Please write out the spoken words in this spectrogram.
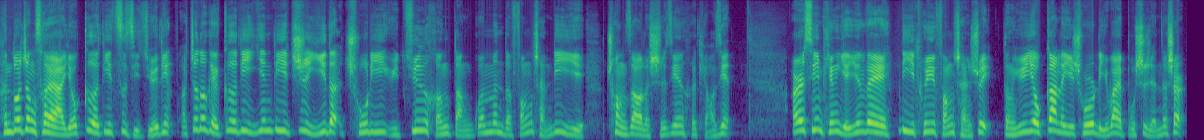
很多政策呀，由各地自己决定啊，这都给各地因地制宜的处理与均衡党官们的房产利益创造了时间和条件。而习近平也因为力推房产税，等于又干了一出里外不是人的事儿。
